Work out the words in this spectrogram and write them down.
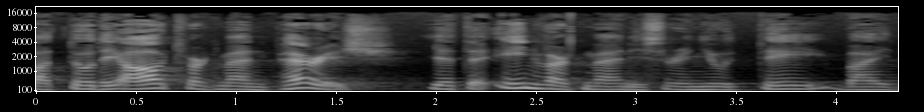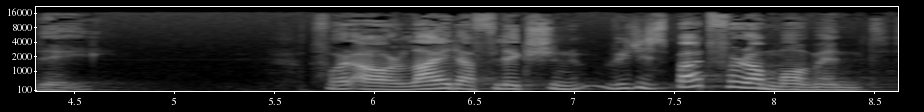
but though the outward man perish, yet the inward man is renewed day by day. For our light affliction, which is but for a moment,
